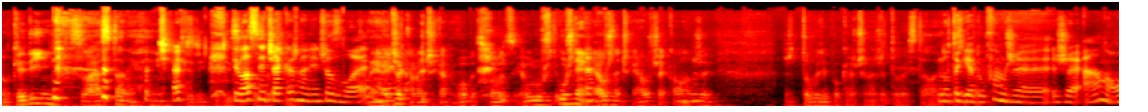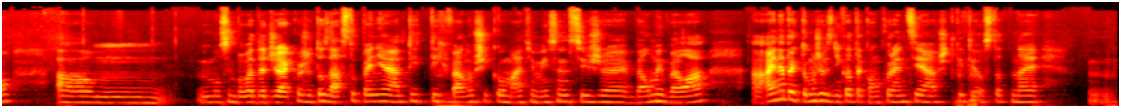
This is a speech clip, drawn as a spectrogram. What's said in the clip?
no kedy sa nastane. kedy, kedy Ty vlastne čakáš na niečo zlé? Ne, nečakám, nečakám vôbec, vôbec. Ja už, už nie, ja už nečakám, ja už čakám, mm. že, že to bude pokračovať, že to je stále. No tak ja dúfam, že, že áno. Um, musím povedať, že akože to zastúpenie a tých, tých mm. fanúšikov máte, myslím si, že veľmi veľa. A aj napriek tomu, že vznikla tá konkurencia a všetky mm-hmm. tie mhm. ostatné mm,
